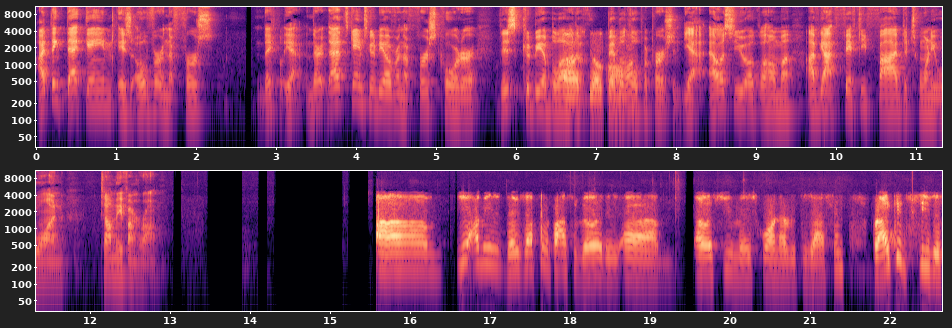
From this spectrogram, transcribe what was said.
I think that game is over in the first. They yeah, that game's gonna be over in the first quarter. This could be a blowout of Oklahoma? biblical proportion. Yeah, LSU Oklahoma. I've got fifty-five to twenty-one. Tell me if I'm wrong. Um, yeah, I mean, there's definitely a possibility. Um, LSU may score on every possession, but I could see this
